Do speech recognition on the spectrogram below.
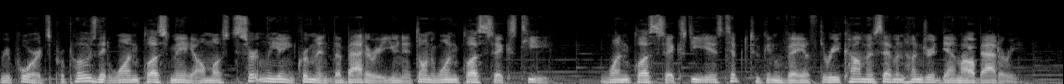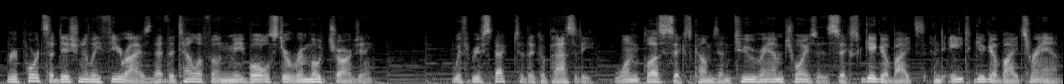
Reports propose that OnePlus may almost certainly increment the battery unit on OnePlus 6T. OnePlus 6T is tipped to convey a 3,700 mAh battery. Reports additionally theorize that the telephone may bolster remote charging. With respect to the capacity, OnePlus 6 comes in two RAM choices 6GB and 8GB RAM.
